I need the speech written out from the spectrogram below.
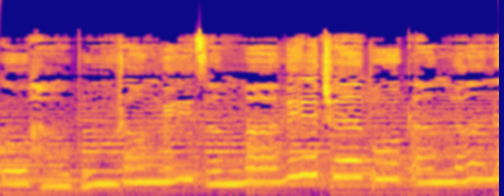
不好不容易，怎么你却不敢了呢？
